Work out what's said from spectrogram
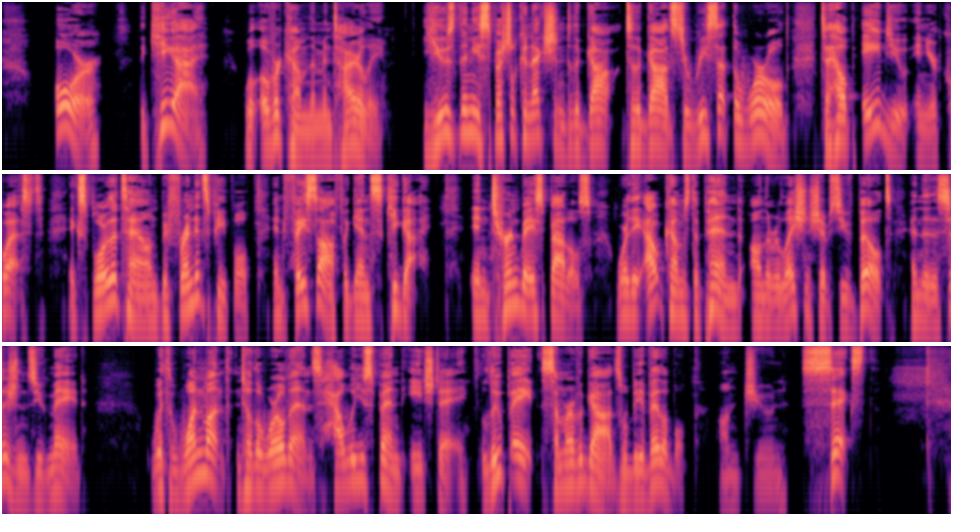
Or the Kigai will overcome them entirely. Use Nini's special connection to the, go- to the gods to reset the world to help aid you in your quest. Explore the town, befriend its people, and face off against Kigai in turn based battles where the outcomes depend on the relationships you've built and the decisions you've made. With one month until the world ends, how will you spend each day? Loop 8 Summer of the Gods will be available on June 6th.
